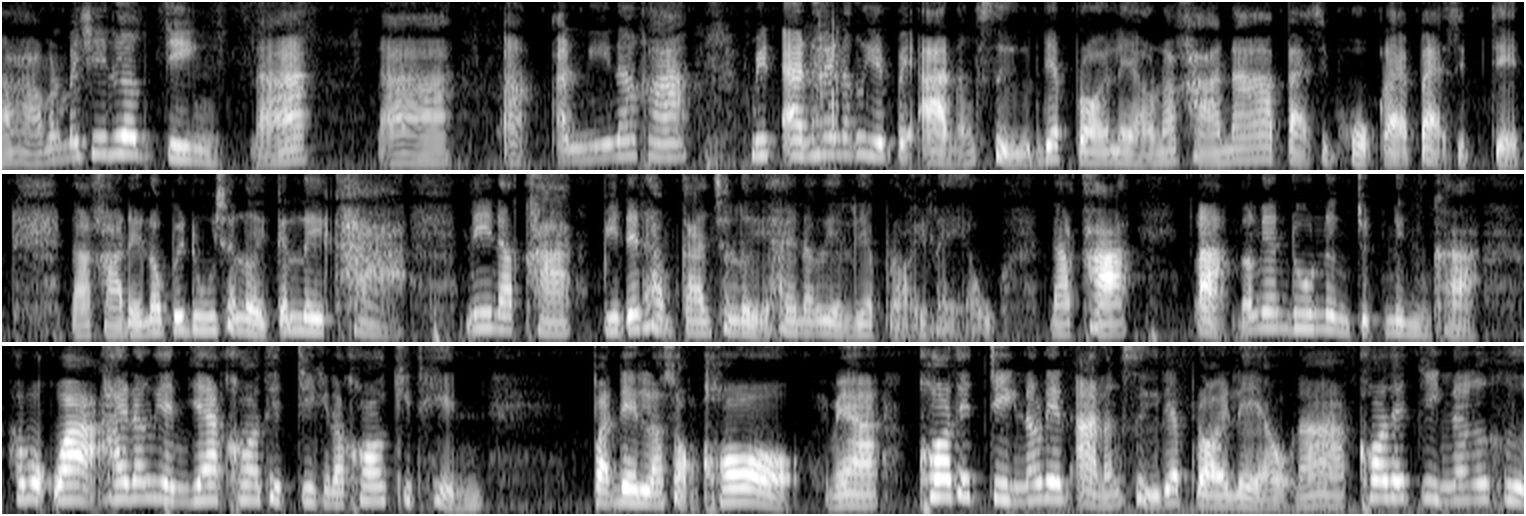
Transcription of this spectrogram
นะคะ มันไม่ใช่เรื่องจริงนะนะอะอันนี้นะคะมิดแอนให้นักเรียนไปอ่านหนังสือเรียบร้อยแล้วนะคะ หน้า 86 และ 87 นะคะ เดี๋ยวเราไปดูเฉลยกันเลยค่ะ นี่นะคะมิดได้ทำการเฉลยให้นักเรียนเรียบร้อยแล้วนะคะอะนักเรียนดู 1.1 ค่ะ เขาบอกว่าให้นักเรียนแยกข้อเท็จจริงและข้อคิดเห็น ประเด็นละสองข้อเห็นไหมคะข้อเท็จจริงนักเรียนอ่านหนังสือเรียบร้อยแล้วนะคะข้อเท็จจริงนั่นก็คือ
